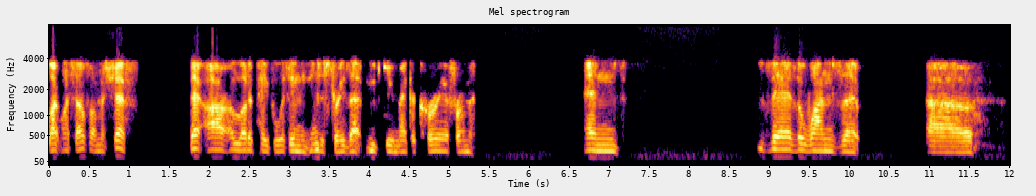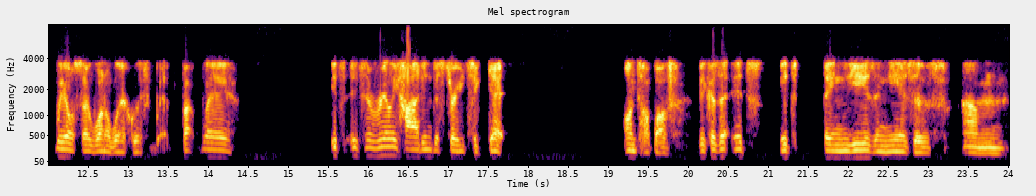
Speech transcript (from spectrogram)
like myself, I'm a chef. There are a lot of people within the industry that do make a career from it. And they're the ones that uh, we also want to work with. But we're it's it's a really hard industry to get on top of because it's it's been years and years of um,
